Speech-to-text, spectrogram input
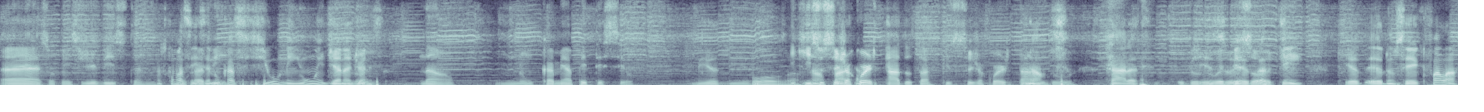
É, só conheço de vista, né? Mas como assim? Nunca Você vi. nunca assistiu nenhum Indiana Não. Jones? Não, nunca me apeteceu. Meu Deus. Pô, E que isso Não, seja cortado, tá? Que isso seja cortado Não. do, Cara, do, do Jesus, eu- episódio. assim, eu, eu não sei o que falar.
